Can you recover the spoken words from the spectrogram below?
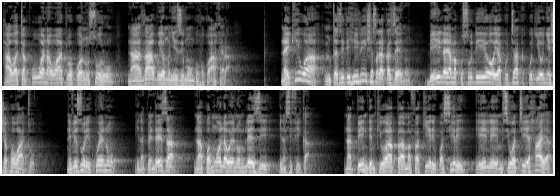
hawatakuwa na watu wa kuwanusuru na adhabu ya Mwenyezi Mungu huko akhera. Na ikiwa mtazidhihirisha sadaka zenu bila ya makusudio ya kutaka kujionyesha kwa watu, ni vizuri kwenu, inapendeza na kwa Mola wenu mlezi inasifika. Na pindi mkiwapa mafakiri kwa siri ili msiwatie haya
